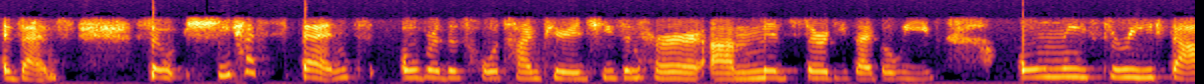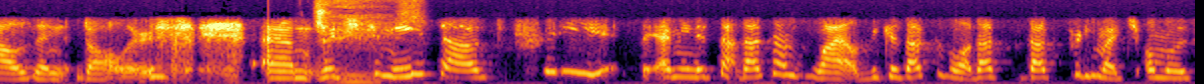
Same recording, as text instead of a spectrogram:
events. So she has spent over this whole time period. She's in her um, mid thirties, I believe, only three thousand um, dollars, which to me sounds pretty. I mean, it's that sounds wild because that's a lot. That's that's pretty much almost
